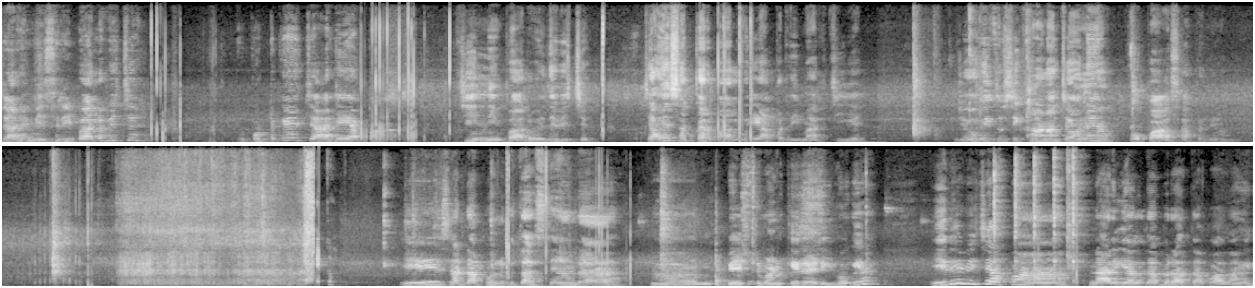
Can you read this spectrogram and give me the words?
ਚਾਹੇ ਮਿਸਰੀ ਪਾ ਲਓ ਵਿੱਚ। ਕੁੱਟ ਕੇ ਚਾਹੇ ਆਪਾਂ ਚੀਨੀ ਪਾ ਲਓ ਇਹਦੇ ਵਿੱਚ ਚਾਹੇ ਸ਼ੱਕਰ ਪਾ ਲਓ ਇਹ ਆਪਣੀ ਮਰਜ਼ੀ ਹੈ। ਜੋ ਵੀ ਤੁਸੀਂ ਖਾਣਾ ਚਾਹੁੰਦੇ ਹੋ ਉਹ ਪਾ ਸਕਦੇ ਹੋ। ਇਹ ਸਾਡਾ ਫੁੱਲ ਪਤਾਸਿਆਂ ਦਾ ਪੇਸਟ ਬਣ ਕੇ ਰੈਡੀ ਹੋ ਗਿਆ। ਇਹਦੇ ਵਿੱਚ ਆਪਾਂ ਨਾਰੀਅਲ ਦਾ ਬਰਾਦਾ ਪਾ ਦਾਂਗੇ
